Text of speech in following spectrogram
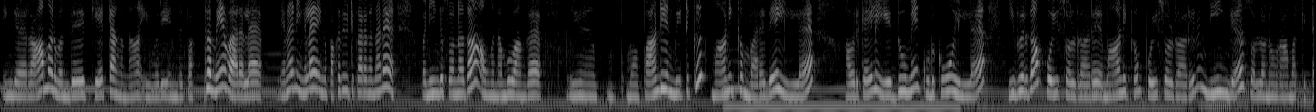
இங்கே ராமர் வந்து கேட்டாங்கன்னா இவர் இந்த பக்கமே வரலை. ஏன்னா நீங்களாம் எங்கள் பக்கத்து வீட்டுக்காரங்க தானே? இப்போ நீங்கள் சொன்னதான் அவங்க நம்புவாங்க. பாண்டியன் வீட்டுக்கு மாணிக்கம் வரவே இல்லை. அவர் கையில் எதுவுமே கொடுக்கவும் இல்லை. இவர் தான் பொய் சொல்கிறாரு மாணிக்கம் பொய் சொல்கிறாருன்னு நீங்கள் சொல்லணும் ராமர்கிட்ட.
